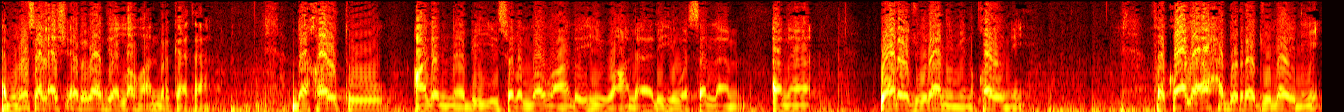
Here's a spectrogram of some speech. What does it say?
Abu Musa al-Ash'ari radhiyallahu an berkata, "Dakhaltu 'ala an-nabiy sallallahu alaihi wa 'ala alihi wasallam ana wa rajulan min qaumi." فقال أحد الرجلين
